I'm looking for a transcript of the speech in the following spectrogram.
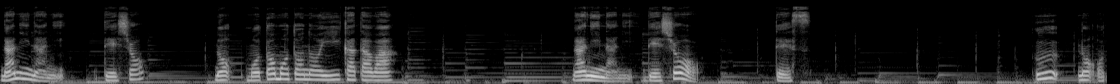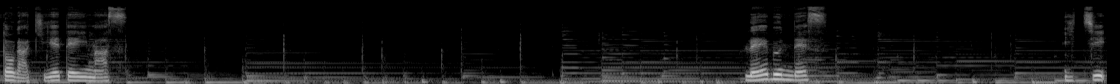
何々でしょのもともとの言い方は何々でしょうです。うの音が消えています。例文です。1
